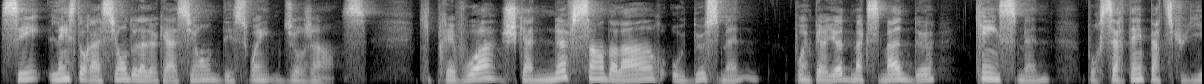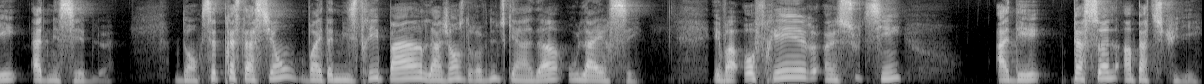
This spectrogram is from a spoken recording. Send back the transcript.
c'est l'instauration de l'allocation des soins d'urgence, qui prévoit jusqu'à 900 dollars aux deux semaines pour une période maximale de 15 semaines pour certains particuliers admissibles. Donc, cette prestation va être administrée par l'Agence de revenus du Canada ou l'ARC et va offrir un soutien à des personnes en particulier.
